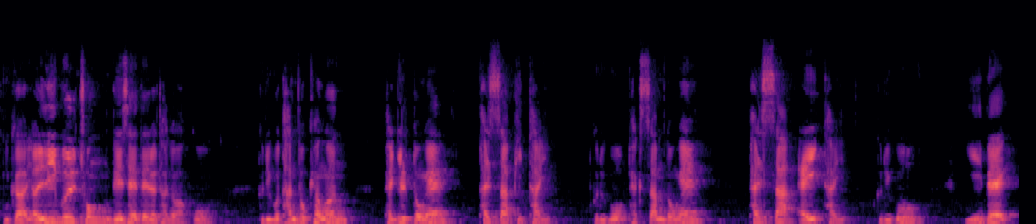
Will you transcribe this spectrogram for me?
그러니까 연립을 총 4세대를 다녀왔고 그리고 단독형은 101동에 84B 타입, 그리고 103동에 84A 타입, 그리고 207동에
